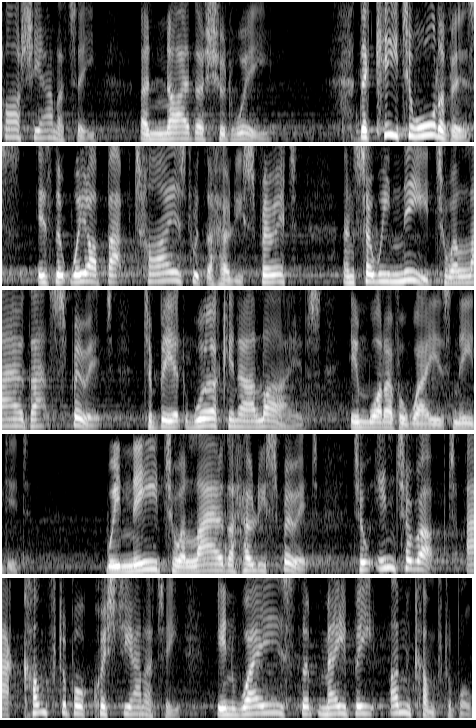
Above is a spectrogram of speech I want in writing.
partiality, and neither should we. The key to all of this is that we are baptized with the Holy Spirit, and so we need to allow that Spirit to be at work in our lives in whatever way is needed. We need to allow the Holy Spirit to interrupt our comfortable Christianity in ways that may be uncomfortable,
